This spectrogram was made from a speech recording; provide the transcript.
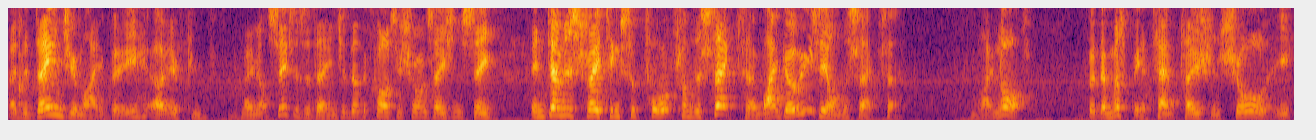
uh, the danger might be, uh, if you may not see it as a danger, that the Quality Assurance Agency, in demonstrating support from the sector, might go easy on the sector. Might not. But there must be a temptation, surely,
